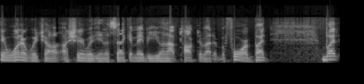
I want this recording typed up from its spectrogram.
and one of which I'll, I'll share with you in a second. Maybe you and i've talked about it before but but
